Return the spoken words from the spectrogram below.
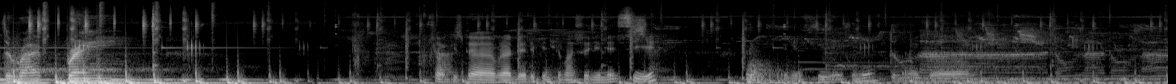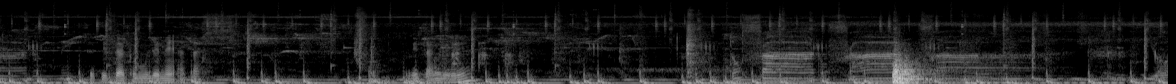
The right brain. So, kita berada di pintu masuk unit C eh. Unit C di sini. So, kita mula naik atas. Ini tangga dia. Don't fry, don't fry, don't fry. Your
